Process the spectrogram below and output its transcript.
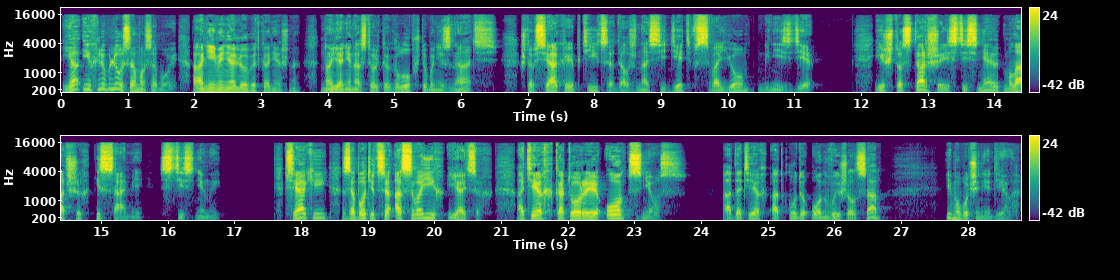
Я их люблю, само собой. Они меня любят, конечно. Но я не настолько глуп, чтобы не знать, что всякая птица должна сидеть в своем гнезде. И что старшие стесняют младших и сами стеснены. Всякий заботится о своих яйцах, о тех, которые он снес, а до тех, откуда он вышел сам, ему больше нет дела.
